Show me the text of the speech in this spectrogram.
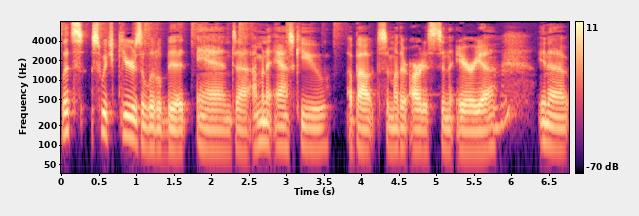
Let's switch gears a little bit, and uh, I'm going to ask you about some other artists in the area. Mm-hmm. In a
